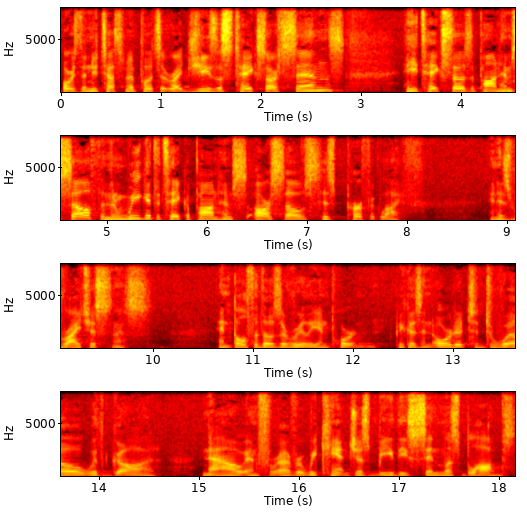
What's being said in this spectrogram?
Or as the New Testament puts it, right, Jesus takes our sins, he takes those upon himself, and then we get to take upon him, ourselves his perfect life and his righteousness. And both of those are really important because in order to dwell with God now and forever, we can't just be these sinless blobs,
